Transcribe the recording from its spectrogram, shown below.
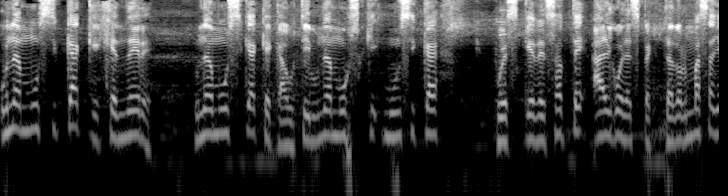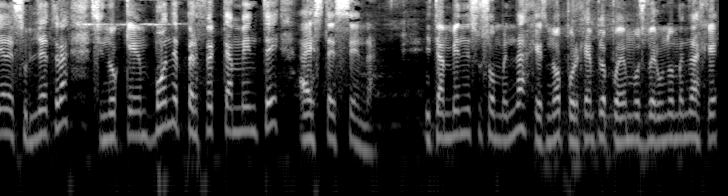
una música que genere, una música que cautive, una música pues que desote algo al espectador más allá de su letra, sino que embone perfectamente a esta escena. Y también en sus homenajes, ¿no? Por ejemplo, podemos ver un homenaje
